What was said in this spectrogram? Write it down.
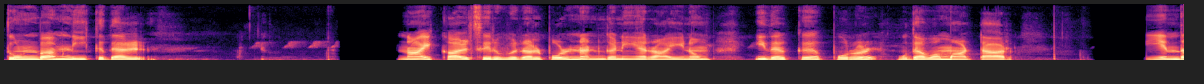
துன்பம் நீக்குதல். நாய்க்கால் சிறுவிரல் போல் நன்கனியராயினும் இதற்கு பொருள் உதவ மாட்டார் எந்த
